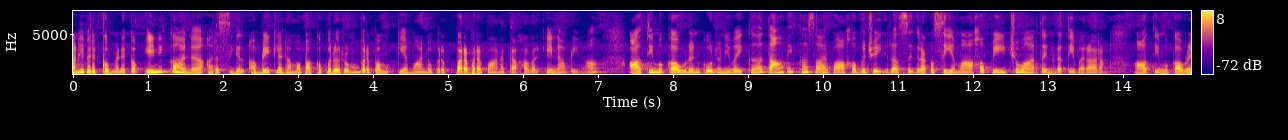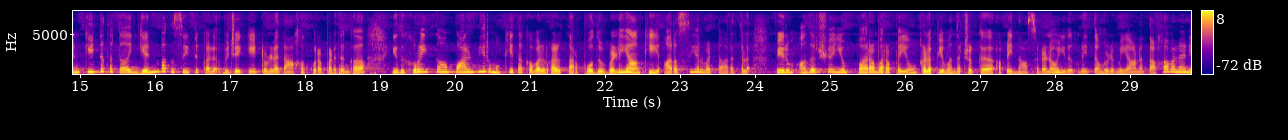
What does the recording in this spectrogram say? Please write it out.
அனைவருக்கும் வணக்கம். இன்னைக்கான அரசியல் அப்டேட்டில் நம்ம பார்க்க போகிற ரொம்ப ரொம்ப முக்கியமான ஒரு பரபரப்பான தகவல். என்ன அப்படின்னா அதிமுகவுடன் கூட்டணி வைக்க தாவிக சார்பாக விஜய் ரசி ரகசியமாக பேச்சுவார்த்தை நடத்தி வராராம். அதிமுகவுடன் கிட்டத்தட்ட எண்பது சீட்டுகளை விஜய் கேட்டுள்ளதாக கூறப்படுதுங்க. இது குறித்த பல்வேறு முக்கிய தகவல்கள் தற்போது வெளியாகி அரசியல் வட்டாரத்தில் பெரும் அதிர்ச்சியையும் பரபரப்பையும் கிளப்பி வந்துட்டுருக்கு அப்படின்னு நான் சொல்லணும். இது குறித்த முழுமையான தகவலை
